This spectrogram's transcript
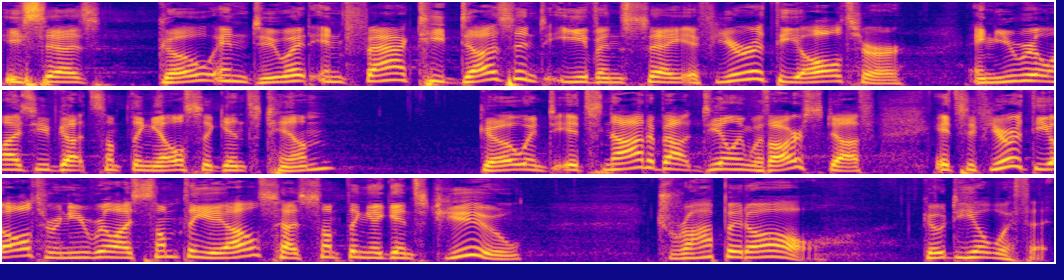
He says, Go and do it. In fact, he doesn't even say, if you're at the altar and you realize you've got something else against him, go and it's not about dealing with our stuff. It's if you're at the altar and you realize something else has something against you, drop it all. Go deal with it.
